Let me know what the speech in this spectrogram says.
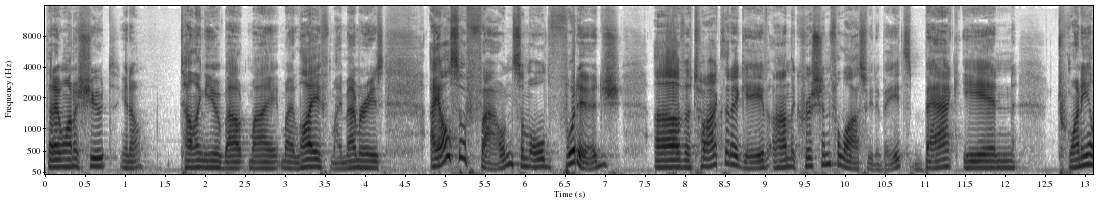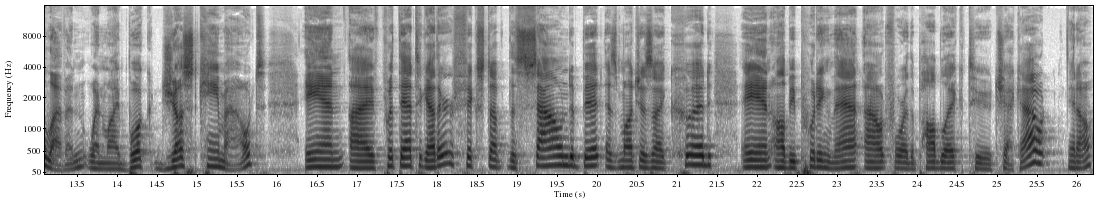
that I want to shoot, you know, telling you about my, my life, my memories. I also found some old footage of a talk that I gave on the Christian philosophy debates back in 2011 when my book just came out. And I've put that together, fixed up the sound a bit as much as I could, and I'll be putting that out for the public to check out. You know,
